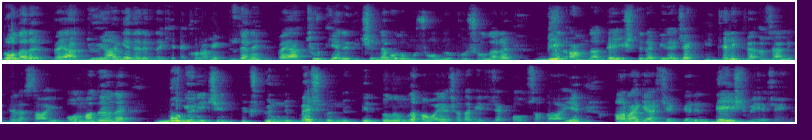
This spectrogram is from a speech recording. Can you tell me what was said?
doları veya dünya genelindeki ekonomik düzeni veya Türkiye'nin içinde bulunmuş olduğu koşulları bir anda değiştirebilecek nitelik ve özelliklere sahip olmadığını, bugün için 3 günlük 5 günlük bir ılımlı hava yaşatabilecek olsa dahi ana gerçeklerin değişmeyeceğini.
